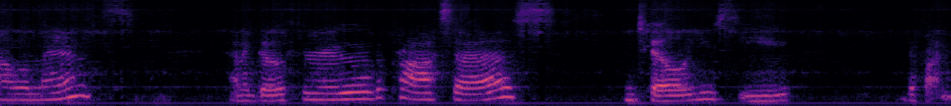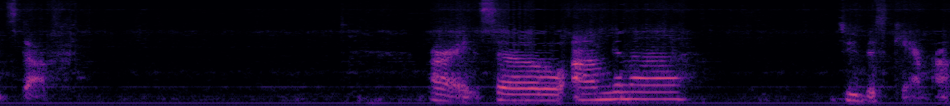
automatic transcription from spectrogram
elements. Kind of go through the process until you see the fun stuff. All right, so I'm gonna do this camera.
